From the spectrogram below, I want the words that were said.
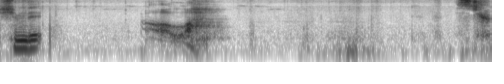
Şimdi Allah. Sıçı.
